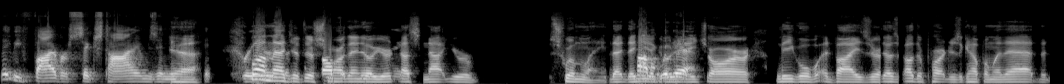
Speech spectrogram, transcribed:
maybe five or six times. In, yeah. In well, imagine if they're smart, they know you're that's not your swim lane. That they need Probably, to go to yeah. HR, legal advisor. There's other partners that can help them with that. But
